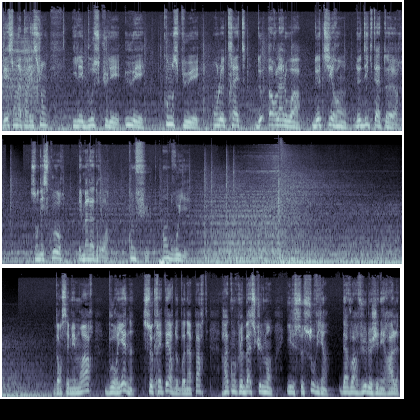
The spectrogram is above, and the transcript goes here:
Dès son apparition, il est bousculé, hué, conspué. On le traite de hors-la-loi, de tyran, de dictateur. Son discours est maladroit, confus, embrouillé. Dans ses mémoires, Bourrienne, secrétaire de Bonaparte, raconte le basculement. Il se souvient d'avoir vu le général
